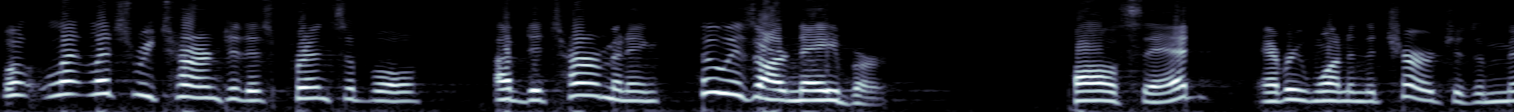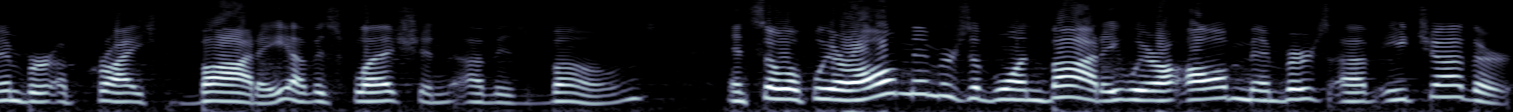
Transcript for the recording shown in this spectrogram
Well, let, us return to this principle of determining who is our neighbor. Paul said, everyone in the church is a member of Christ's body, of his flesh and of his bones. And so if we are all members of one body, we are all members of each other.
